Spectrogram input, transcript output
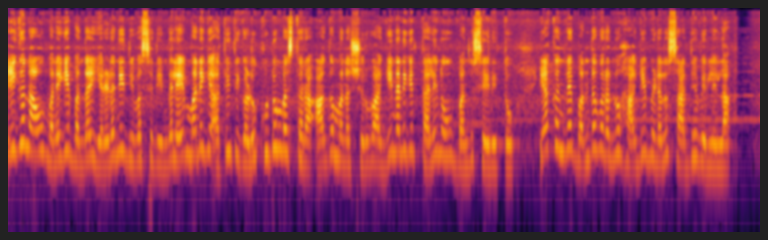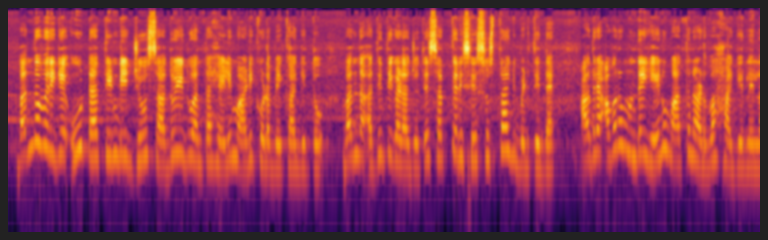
ಈಗ ನಾವು ಮನೆಗೆ ಬಂದ ಎರಡನೇ ದಿವಸದಿಂದಲೇ ಮನೆಗೆ ಅತಿಥಿಗಳು, ಕುಟುಂಬಸ್ಥರ ಆಗಮನ ಶುರುವಾಗಿ ನನಗೆ ತಲೆನೋವು ಬಂದು ಸೇರಿತ್ತು. ಯಾಕಂದ್ರೆ ಬಂದವರನ್ನು ಹಾಗೆ ಬಿಡಲು ಸಾಧ್ಯವಿರಲಿಲ್ಲ. ಬಂದವರಿಗೆ ಊಟ, ತಿಂಡಿ, ಜ್ಯೂಸ್ ಅದು ಇದು ಅಂತ ಹೇಳಿ ಮಾಡಿಕೊಡಬೇಕಾಗಿತ್ತು. ಬಂದ ಅತಿಥಿಗಳ ಜೊತೆ ಸತ್ಕರಿಸಿ ಸುಸ್ತಾಗಿ ಬಿಡ್ತಿದ್ದೆ. ಆದರೆ ಅವರ ಮುಂದೆ ಏನು ಮಾತನಾಡುವ ಹಾಗಿರಲಿಲ್ಲ.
